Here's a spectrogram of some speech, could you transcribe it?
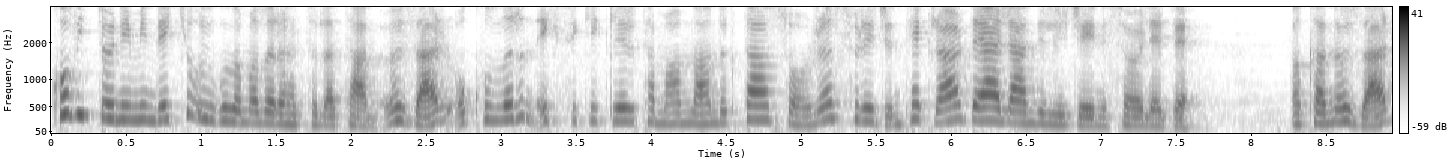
Covid dönemindeki uygulamaları hatırlatan Özer, okulların eksiklikleri tamamlandıktan sonra sürecin tekrar değerlendirileceğini söyledi. Bakan Özer,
